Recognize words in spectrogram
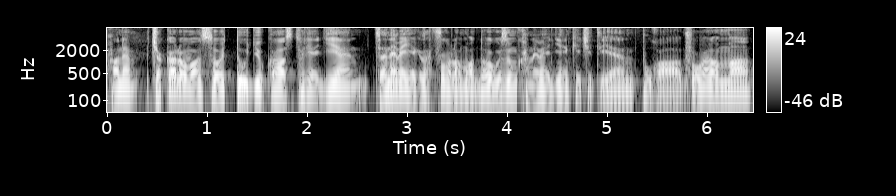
hanem csak arról van szó, hogy tudjuk azt, hogy egy ilyen, szóval nem egy exakt fogalommal dolgozunk, hanem egy ilyen kicsit ilyen puha fogalommal,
